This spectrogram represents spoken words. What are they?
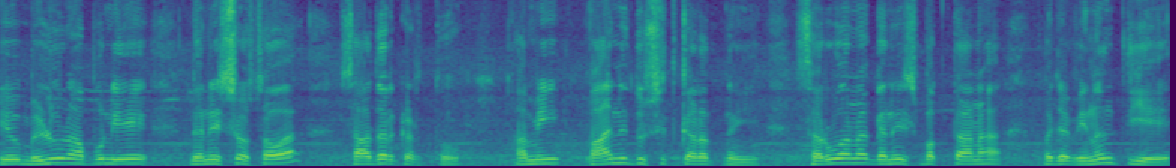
हे मिळून आपण हे गणेशोत्सव सादर करतो. आम्ही पाणी दूषित करत नाही. सर्वांना गणेश बघताना माझ्या विनंती आहे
